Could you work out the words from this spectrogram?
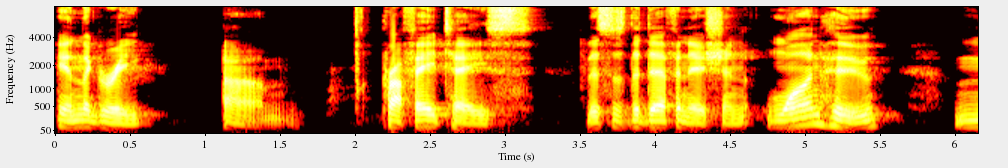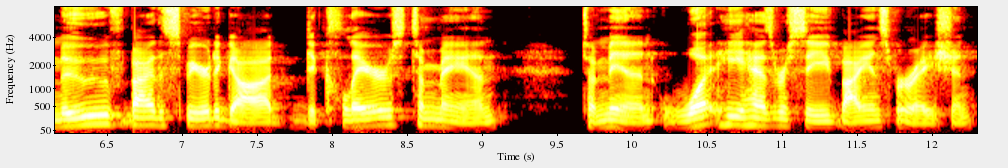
in the Greek, um, prophetes. This is the definition: one who, moved by the Spirit of God, declares to man, to men, what he has received by inspiration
